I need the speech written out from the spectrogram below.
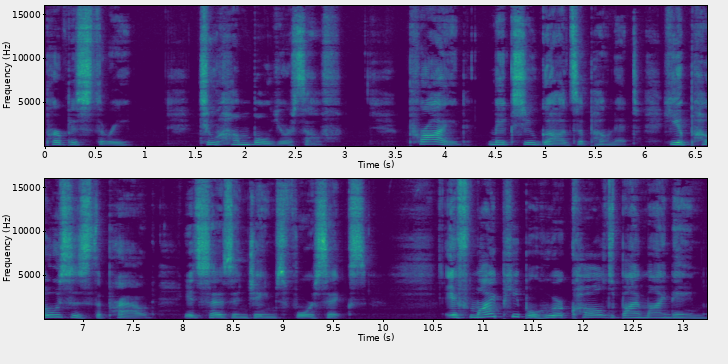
Purpose 3 To humble yourself. Pride makes you God's opponent. He opposes the proud, it says in James 4 6. If my people who are called by my name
